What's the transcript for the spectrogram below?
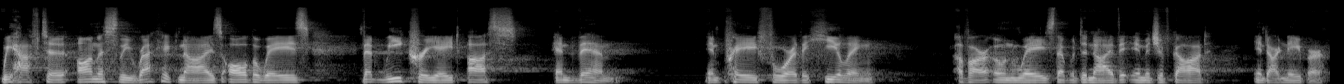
We have to honestly recognize all the ways that we create us and them and pray for the healing of our own ways that would deny the image of God and our neighbor.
